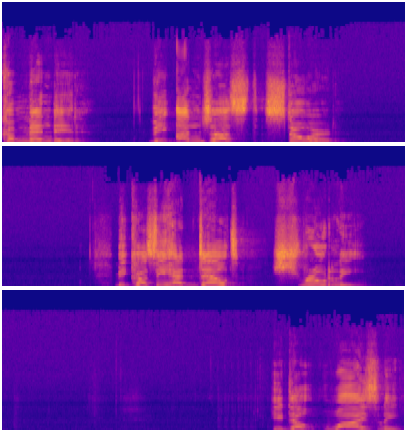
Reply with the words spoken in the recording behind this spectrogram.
commended the unjust steward because he had dealt shrewdly. He dealt wisely.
